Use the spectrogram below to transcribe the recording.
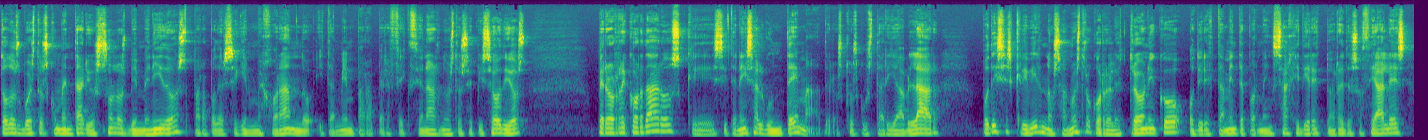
todos vuestros comentarios son los bienvenidos para poder seguir mejorando y también para perfeccionar nuestros episodios, pero recordaros que si tenéis algún tema de los que os gustaría hablar, podéis escribirnos a nuestro correo electrónico o directamente por mensaje directo en redes sociales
